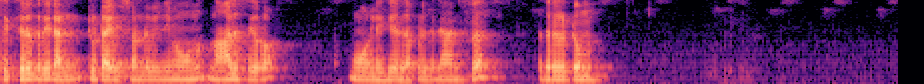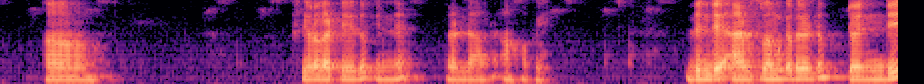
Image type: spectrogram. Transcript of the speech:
സിക്സിൽ ത്രീ രണ്ട് ടു ടൈംസ് ഉണ്ട്. പിന്നെ മൂന്ന് നാല് സീറോ മുകളിലേക്ക് എഴുതാം. അപ്പോൾ ഇതിന്റെ ആൻസർ എത്ര കിട്ടും? സീറോ കട്ട് ചെയ്തു പിന്നെ രണ്ട് ആറ്. ആ ഓക്കെ ഇതിന്റെ ആൻസർ നമുക്ക് എത്ര കിട്ടും? ട്വന്റി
